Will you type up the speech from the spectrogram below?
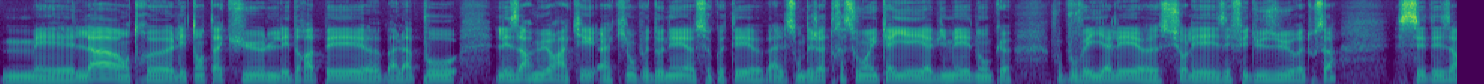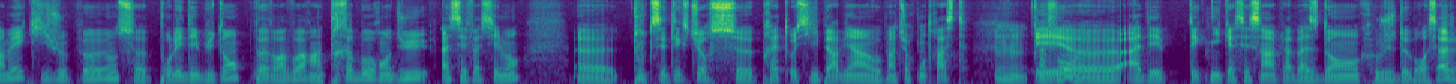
Mais là, entre les tentacules, les drapés, bah, la peau, les armures à qui, à qui on peut donner ce côté, bah, elles sont déjà très souvent écaillées et abîmées, donc vous pouvez y aller sur les effets d'usure et tout ça c'est des armées qui, je pense, pour les débutants, peuvent avoir un très beau rendu assez facilement. Euh, toutes ces textures se prêtent aussi hyper bien aux peintures contrastes mhm, et euh, à des techniques assez simples à base d'encre ou juste de brossage.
